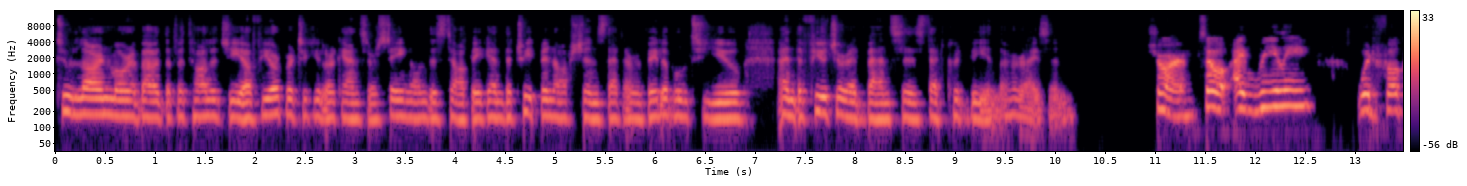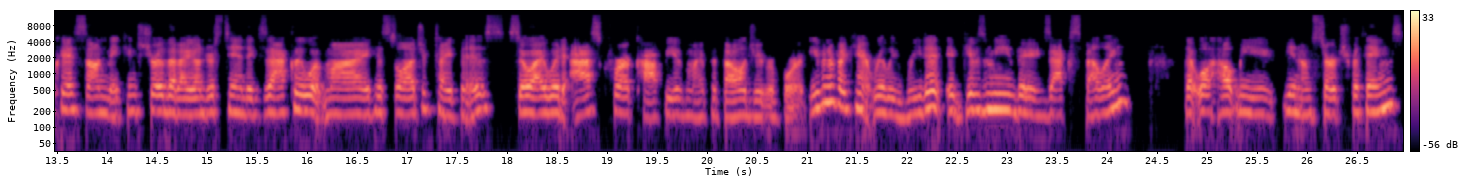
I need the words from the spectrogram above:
to learn more about the pathology of your particular cancer staying on this topic and the treatment options that are available to you and the future advances that could be in the horizon? Sure. So i really would focus on making sure that I understand exactly what my histologic type is. So I would ask for a copy of my pathology report. Even if I can't really read it, it gives me the exact spelling that will help me, you know, search for things.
